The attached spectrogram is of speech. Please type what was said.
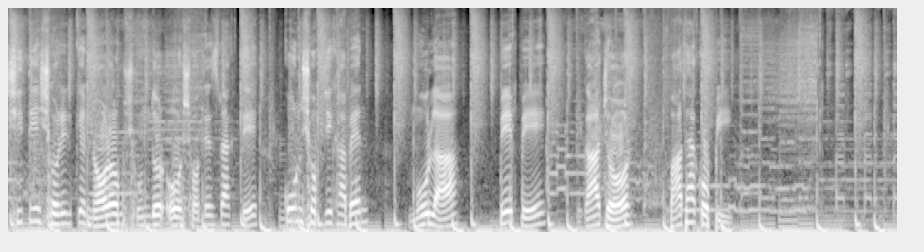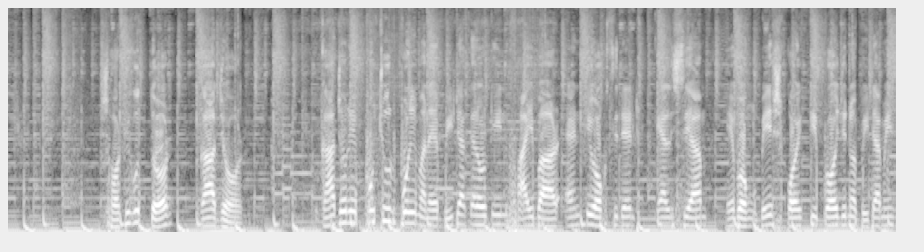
শীতে শরীরকে নরম, সুন্দর ও সতেজ রাখতে কোন সবজি খাবেন? মূলা, পেঁপে, গাজর, বাঁধাকপি। সঠিক উত্তর, গাজর। গাজরে প্রচুর পরিমাণে beta carotene, fibre, antioxidant calcium এবং বেশ কয়েকটি প্রয়োজনীয় ভিটামিন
